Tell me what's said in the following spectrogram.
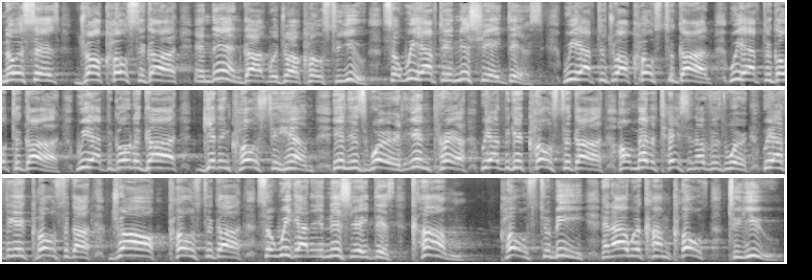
No, it says draw close to God and then God will draw close to you. So we have to initiate this. We have to draw close to God. We have to go to God. We have to go to God getting close to Him in His Word, in prayer. We have to get close to God on meditation of His Word. We have to get close to God, draw close to God. So we got to initiate this. Come close to me, and I will come close to you.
